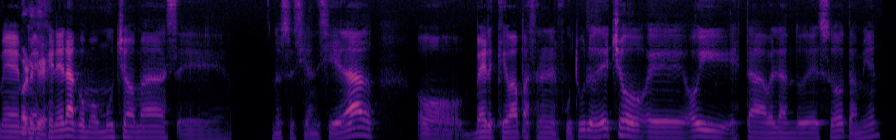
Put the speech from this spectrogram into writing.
Me, genera como mucho más, eh, no sé si ansiedad o ver qué va a pasar en el futuro. De hecho, eh, hoy está hablando de eso también,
